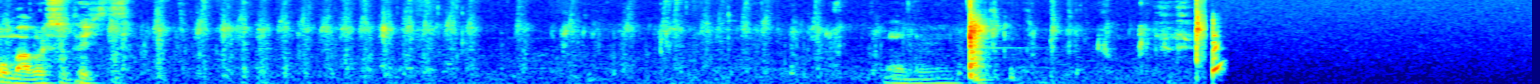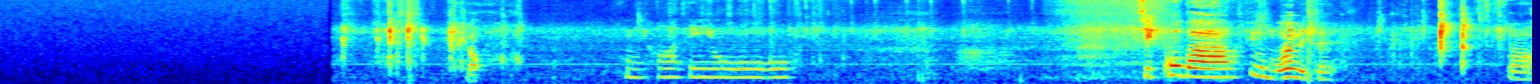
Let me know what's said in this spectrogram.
코 막을 수도 있어. 음. 너. 안녕하세요. 지코바. 이거 뭐야, 밑에? 어.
